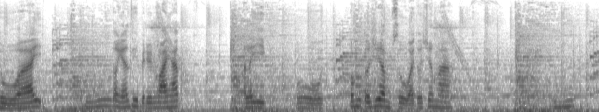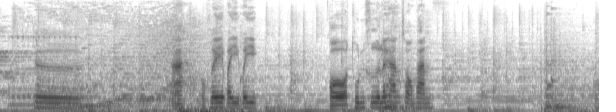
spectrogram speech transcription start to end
สวยอืมต้องอย่างนั้นสิเป็นเป็นวายครับ อะไรอีก โอ้โหต้องมีตัวเชื่อมสวยตัวเชื่อมมาอืมเออ อะ โอเค ไปอีก ไปอีก ขอทุนคืนแล้วกันสองพัน โอ้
